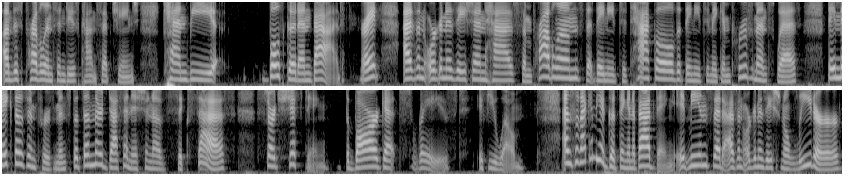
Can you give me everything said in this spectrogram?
um, this prevalence induced concept change can be both good and bad, right? As an organization has some problems that they need to tackle, that they need to make improvements with, they make those improvements, but then their definition of success starts shifting. The bar gets raised, if you will. And so that can be a good thing and a bad thing. It means that as an organizational leader,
